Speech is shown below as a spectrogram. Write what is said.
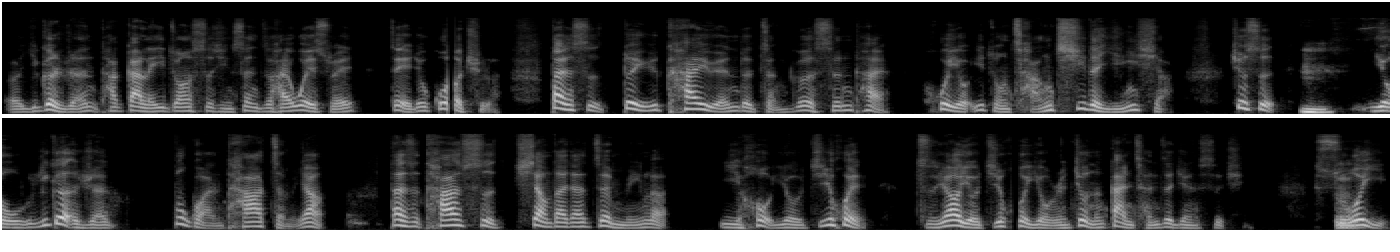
呃，一个人他干了一桩事情，甚至还未遂，这也就过去了。但是对于开源的整个生态，会有一种长期的影响，就是嗯，有一个人不管他怎么样，但是他是向大家证明了以后有机会，只要有机会，有人就能干成这件事情，所以。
